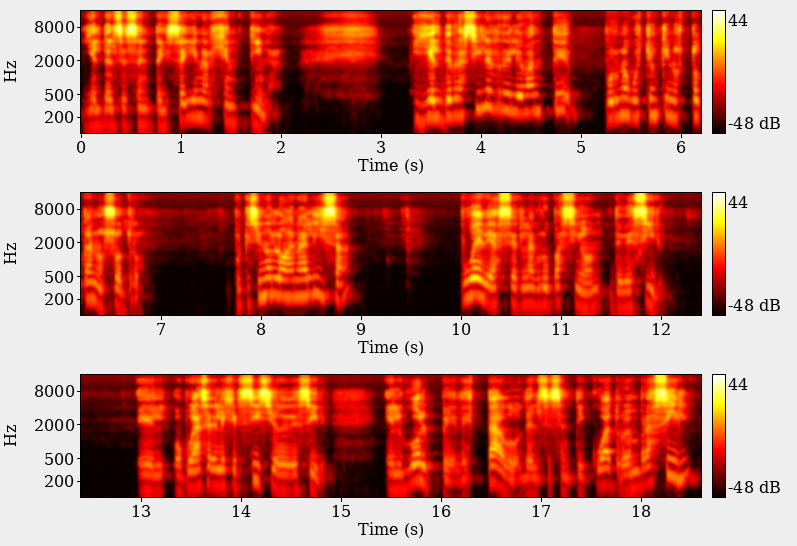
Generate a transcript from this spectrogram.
y el del 66 en Argentina. Y el de Brasil es relevante por una cuestión que nos toca a nosotros. Porque si uno lo analiza, puede hacer la agrupación de decir, o puede hacer el ejercicio de decir, el golpe de Estado del 64 en Brasil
